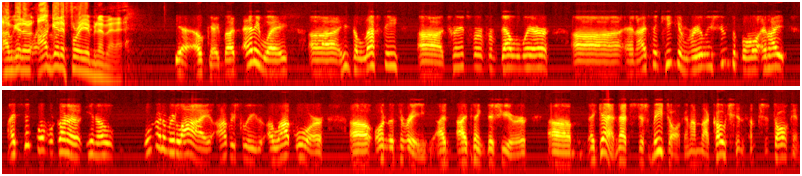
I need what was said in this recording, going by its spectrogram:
I'm gonna. I'll get it for you in a minute. Yeah, okay. But anyway, uh, he's a lefty, uh, transfer from Delaware, uh, and I think he can really shoot the ball. And I, I think what we're going to, you know, we're going to rely, obviously, a lot more uh, on the three, I, I think, this year. Um, again, that's just me talking. I'm not coaching. I'm just talking.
